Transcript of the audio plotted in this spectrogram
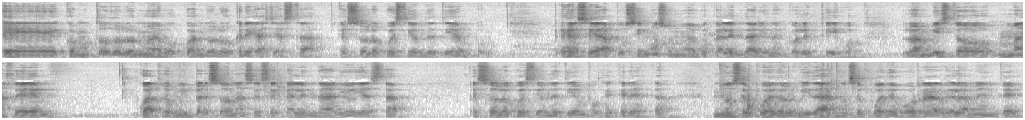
eh, como todo lo nuevo, cuando lo creas ya está, es solo cuestión de tiempo. O sea, pusimos un nuevo calendario en el colectivo. Lo han visto más de 4.000 personas ese calendario, ya está. Es solo cuestión de tiempo que crezca. No se puede olvidar, no se puede borrar de la mente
